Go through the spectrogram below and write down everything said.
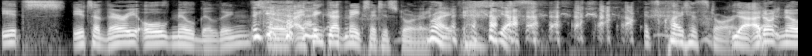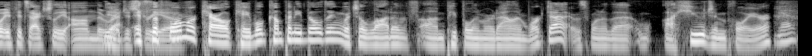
It's it's a very old mill building, so I think that makes it historic. right, yes, it's quite historic. Yeah, I don't know if it's actually on the Yeah, registry. It's the of- former Carol Cable Company building, which a lot of um, people in Rhode Island worked at. It was one of the a huge employer. Yep.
